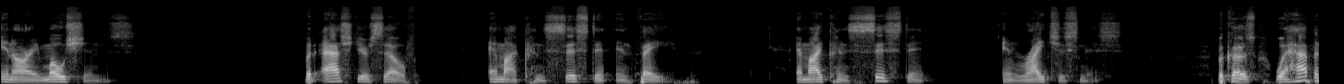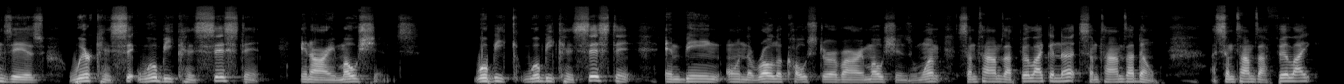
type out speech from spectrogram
in our emotions but ask yourself Am I consistent in faith? Am I consistent in righteousness? Because what happens is we're consi- we'll be consistent in our emotions. We'll be we'll be consistent in being on the roller coaster of our emotions. One sometimes I feel like a nut, sometimes I don't. Sometimes I feel like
